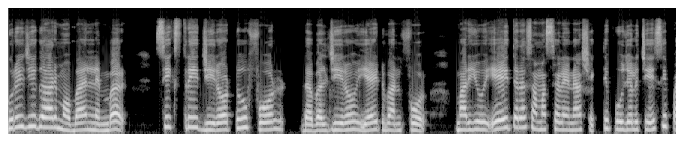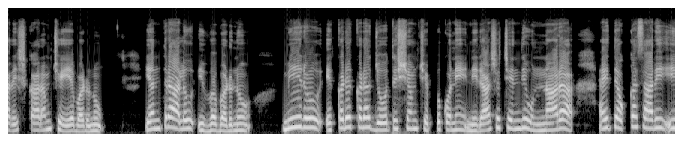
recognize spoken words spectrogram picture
గురూజీ గారి mobile number six three zero two four double zero eight one four మరియు ఏ ఇతర సమస్యలైన శక్తి పూజలు చేసి పరిష్కారం చేయబడును. యంత్రాలు ఇవ్వబడును. మీరు ఎక్కడెక్కడ జ్యోతిష్యం చెప్పుకొని నిరాశ చెంది ఉన్నారా? అయితే ఒక్కసారి ఈ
